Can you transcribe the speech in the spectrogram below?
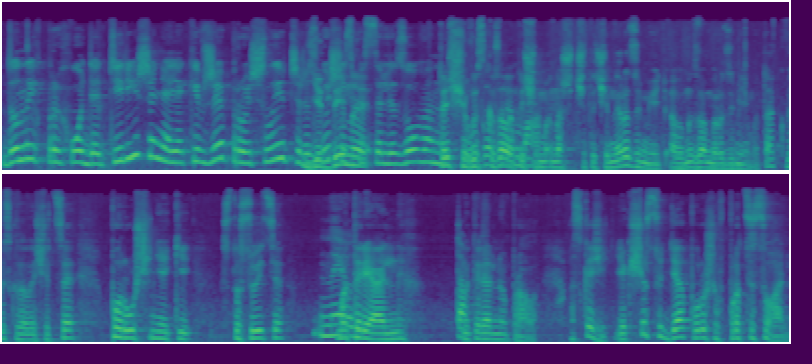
до них приходять ті рішення, які вже пройшли через вищий спеціалізований Те, що суд, ви сказали, те, що наші читачі не розуміють, але ми з вами розуміємо. Так, ви сказали, що це порушення, які стосуються Не- матеріальних Так. матеріального права. А скажіть, якщо суддя порушив процесуально,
